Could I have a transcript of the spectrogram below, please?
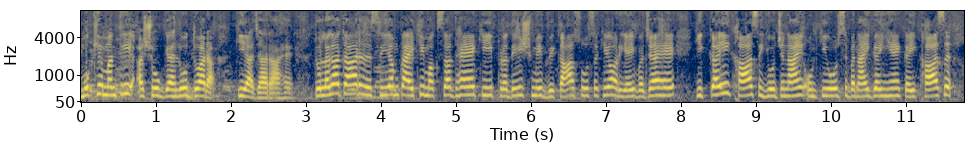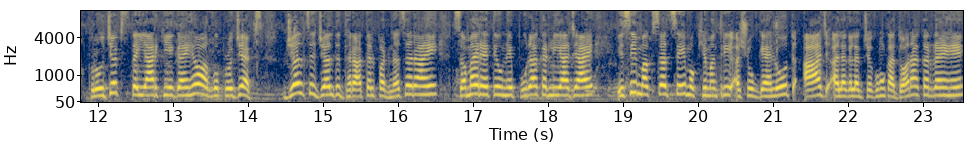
मुख्यमंत्री अशोक गहलोत द्वारा किया जा रहा है। तो लगातार सीएम का एक ही मकसद है कि प्रदेश में विकास हो सके और यही वजह है कि कई खास योजनाएँ उनकी ओर से बनाई गई हैं, कई खास प्रोजेक्ट्स तैयार किए गए हैं और वो प्रोजेक्ट्स जल्द से जल्द धरातल पर नज़र आए। समय रहते उन्हें पूरा कर लिया जाए। इसी मकसद से मुख्यमंत्री अशोक गहलोत आज अलग अलग जगहों का दौरा कर रहे हैं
